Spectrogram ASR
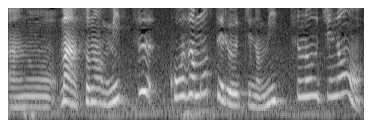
あのまあその3つ口座持ってるうちの3つのうちの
